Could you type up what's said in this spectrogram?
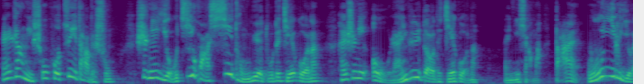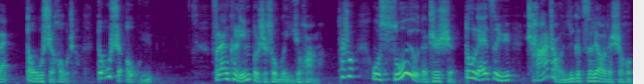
哎，让你收获最大的书，是你有计划、系统阅读的结果呢，还是你偶然遇到的结果呢？哎，你想嘛，答案无一例外都是后者，都是偶遇。富兰克林不是说过一句话吗？他说：“我所有的知识都来自于查找一个资料的时候，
